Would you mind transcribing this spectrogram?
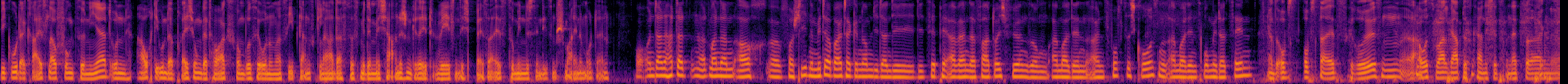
wie gut der Kreislauf funktioniert und auch die Unterbrechung der Torx-Kompression und man sieht ganz klar, dass das mit dem mechanischen Gerät wesentlich besser ist, zumindest in diesem Schweinemodell. Und dann hat, hat man dann auch äh, verschiedene Mitarbeiter genommen, die dann die, die CPR während der Fahrt durchführen, so einmal den 1,50 großen und einmal den 2,10 Meter. Also ob es da jetzt Größenauswahl gab, das kann ich jetzt nicht sagen. Ja.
